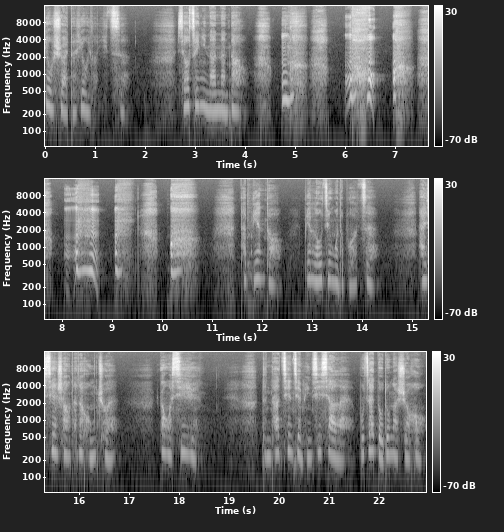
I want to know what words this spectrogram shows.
又甩得又了一次，小嘴里喃喃道：“嗯，嗯。”嗯嗯啊！他边抖边搂紧我的脖子，还献上他的红唇，让我吸吮。等他渐渐平息下来，不再抖动的时候，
